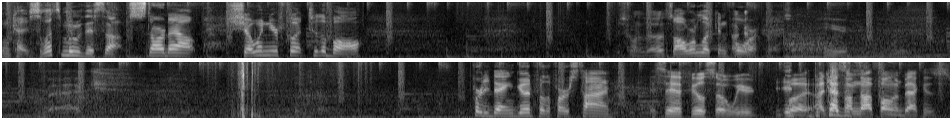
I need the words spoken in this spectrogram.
Okay, so let's move this up. Start out showing your foot to the ball. Just one of those. That's all we're looking for. Okay, right, so here, back. Pretty dang good for the first time. Say it feels so weird, but I guess I'm not falling back as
